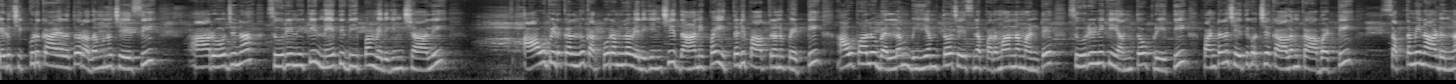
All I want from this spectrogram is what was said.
ఏడు చిక్కుడు కాయలతో రథమును చేసి ఆ రోజున సూర్యునికి నేతి దీపం వెలిగించాలి. ఆవు పిడకలను కర్పూరంలో వెలిగించి దానిపై ఇత్తడి పాత్రను పెట్టి ఆవు పాలు బెల్లం బియ్యంతో చేసిన పరమాన్నం అంటే సూర్యునికి ఎంతో ప్రీతి. పంటలు చేతికొచ్చే కాలం కాబట్టి సప్తమి నాడున్న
